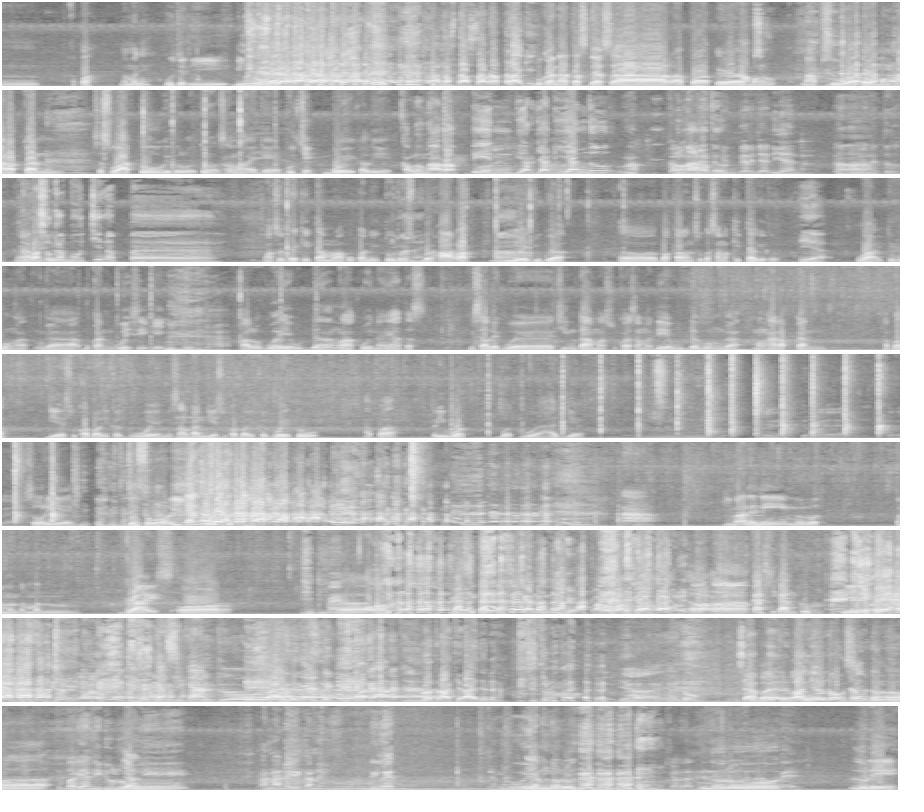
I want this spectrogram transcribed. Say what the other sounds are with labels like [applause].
apa namanya gue jadi bingung kan [laughs] Atas dasar apa lagi? bukan atas dasar apa kayak Nafsu. meng- nafsu atau mengharapkan sesuatu gitu loh itu sama Oh, aja kayak iya. pucek boy kali ya Kalau ngarepin biar jadian tuh kalau Gimana ngarepin tuh? biar jadian gimana tuh itu Ngarepin. masuknya bucin apa? maksudnya kita melakukan itu terus Gimana? berharap Ah. dia juga eh, bakalan suka sama kita gitu Iya. Wah itu gue nggak nggak bukan gue sih kayak gitu. [laughs] Kalau gue ya udah ngelakuin aja atas misalnya gue cinta sama suka sama dia ya udah gue nggak mengharapkan apa dia suka balik ke gue. Misalkan Hmm. dia suka balik ke gue itu apa reward buat gue aja. Hmm, keren keren keren. Sorry ya. [laughs] [laughs] Sorry kan? Nah gimana nih menurut teman-teman guys or Men, eh, kasihkan kasihkan [laughs] para warga warga Oh, eh, kasihkanku. Iya. kasihkanku. Gue terakhir aja dah. ya, ya dong. Siapa? Panggil ya. dong siapa, dulu? eh, Coba Riandi dulu Yang- kali. Karena dia kan relate. Yang gue. Iya menurut menurut lu deh,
